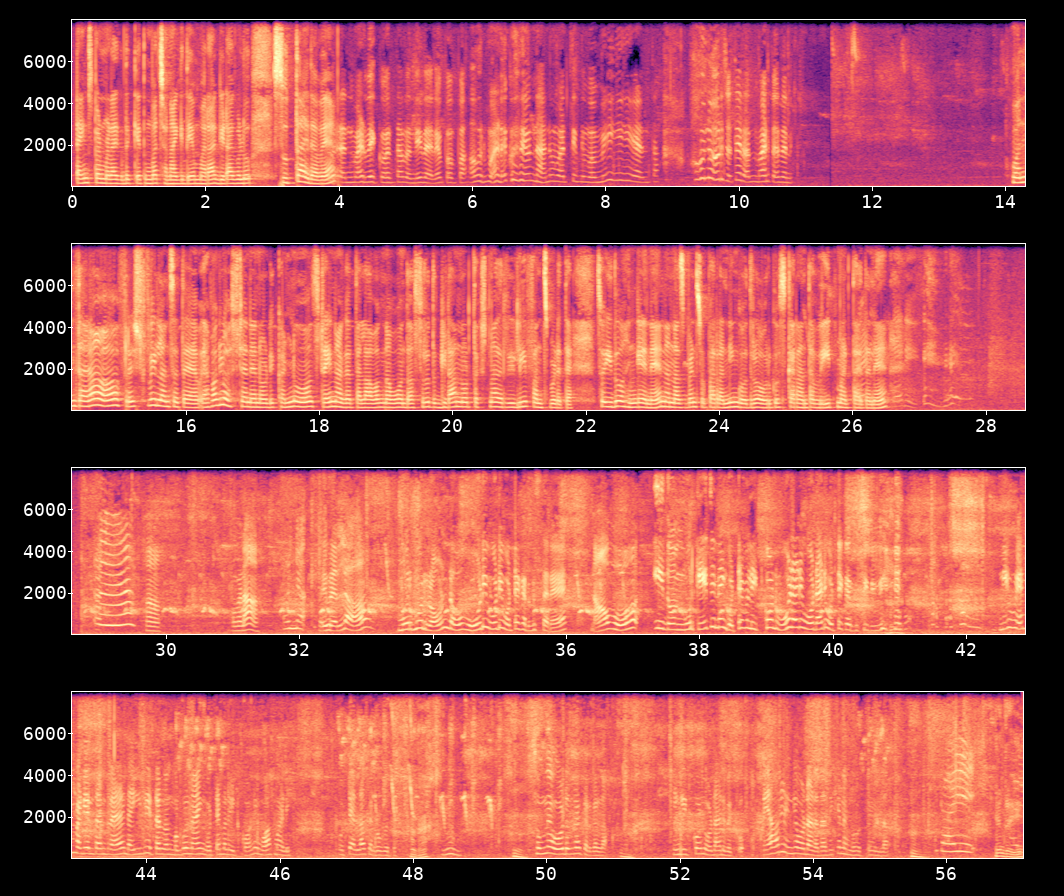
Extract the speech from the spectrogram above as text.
ಟೈಮ್ ಸ್ಪೆಂಡ್ ಮಾಡೋದಕ್ಕೆ ತುಂಬ ಚೆನ್ನಾಗಿದೆ. ಮರ ಗಿಡಗಳು ಸುತ್ತ ಇದ್ದಾವೆ ರನ್ ಮಾಡಬೇಕು ಅಂತ ಬಂದಿದ್ದಾರೆ. ಪಾಪ ಅವ್ರು ಮಾಡೋಕೆ ನಾನು ಮಾಡ್ತೀನಿ ಮಮ್ಮಿ ಅಂತ. ಅವನು ಅವ್ರ ಜೊತೆ ರನ್ ಮಾಡ್ತಾ ಇದ್ದಾನೆ. ಒಂಥರ ಫ್ರೆಶ್ ಫೀಲ್ ಅನ್ಸುತ್ತೆ. ಯಾವಾಗಲೂ ಅಷ್ಟೇ ನೋಡಿ, ಕಣ್ಣು ಸ್ಟ್ರೈನ್ ಆಗುತ್ತಲ್ಲ, ಅವಾಗ ನಾವು ಒಂದು ಹಸ್ರದ್ದು ಗಿಡ ನೋಡಿದ ತಕ್ಷಣ ರಿಲೀಫ್ ಅನ್ಸ್ಬಿಡುತ್ತೆ. ಸೊ ಇದು ಹಂಗೇನೆ ನನ್ನ ಹಸ್ಬೆಂಡ್ ಸ್ವಲ್ಪ ರನ್ನಿಂಗ್ ಹೋದ್ರು, ಅವ್ರಿಗೋಸ್ಕರ ಅಂತ ವೆಯ್ಟ್ ಮಾಡ್ತಾ ಇದ್ದಾನೆ. ಇವರೆಲ್ಲ ಮೂರು ಮೂರು ರೌಂಡ್ ಓಡಿ ಓಡಿ ಹೊಟ್ಟೆ ಕರಗಿಸ್ತಾರೆ ನಾವು ಇದೊಂದು ಮೂರು ಕೆ ಜಿನ ಹಿಂಗೆ ಹೊಟ್ಟೆ ಮೇಲೆ ಇಟ್ಕೊಂಡು ಓಡಾಡಿ ಓಡಾಡಿ ಹೊಟ್ಟೆ ಕರಗಿಸಿದೀವಿ ನೀವು ಏನು ಮಾಡಿ ಅಂತಂದ್ರೆ ಡೈಲಿ ಈ ನನ್ನ ಒಂದು ಮಗುನ ಹಿಂಗೆ ಹೊಟ್ಟೆ ಮೇಲೆ ಇಟ್ಕೊಂಡು ವಾಕ್ ಮಾಡಿ. ಹೊಟ್ಟೆ ಎಲ್ಲ ಕರ್ಗೋಗುತ್ತೆ. ಹೌದಾ? ಹ್ಞೂ ಸುಮ್ಮನೆ ಓಡಿದ್ರೆ ಕರ್ಗಲ್ಲ. ಹಿಂಗೆ ಇಟ್ಕೊಂಡು ಓಡಾಡಬೇಕು. ಯಾವಾಗಲೂ ಹಿಂಗೆ ಓಡಾಡೋದು ಅದಕ್ಕೆ ನಂಗೆ ಹೊಟ್ಟೆ ಇಲ್ಲ. ಏನು ತಾಯಿ?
